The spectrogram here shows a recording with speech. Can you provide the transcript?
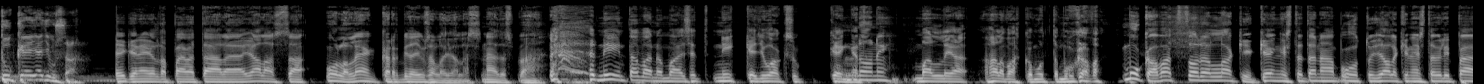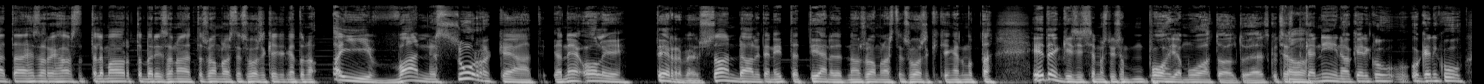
tukee ja jusa. Ikinen iltapäivä täällä ja jalassa. Mulla on lenkkarit, mitä Jusalla on jalassa? Näytäs vähän. niin tavanomaiset Nikke juoksukengät. Noniin. Mallia halvahko, mutta mukava. Mukavat todellakin. Kengistä tänään on puhuttu jalkineista ylipäätään. Hesari haastattelema ortopedi sanoi, että suomalaisten suosikkikengät on aivan surkeat. Ja ne oli terveyssandaalit. En itse tiennyt, että ne on suomalaisten suosikkikengät, mutta etenkin siis semmoista, missä on pohja muotoiltu. Ja kun se oh. niin oikein, niinku, oikein niinku,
